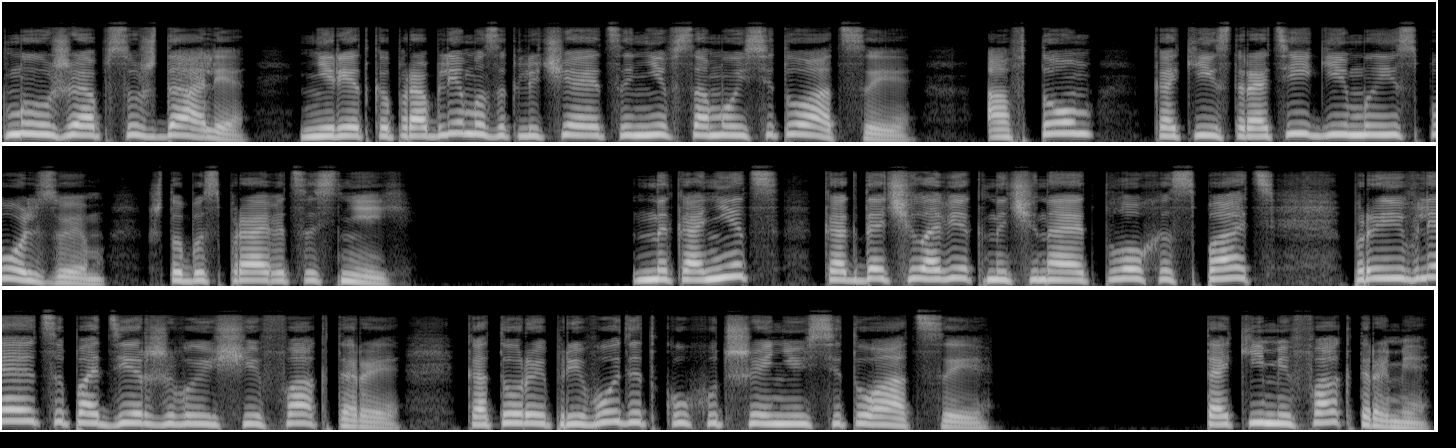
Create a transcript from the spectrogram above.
мы уже обсуждали, нередко проблема заключается не в самой ситуации, а в том, какие стратегии мы используем, чтобы справиться с ней. Наконец, когда человек начинает плохо спать, проявляются поддерживающие факторы, которые приводят к ухудшению ситуации. Такими факторами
